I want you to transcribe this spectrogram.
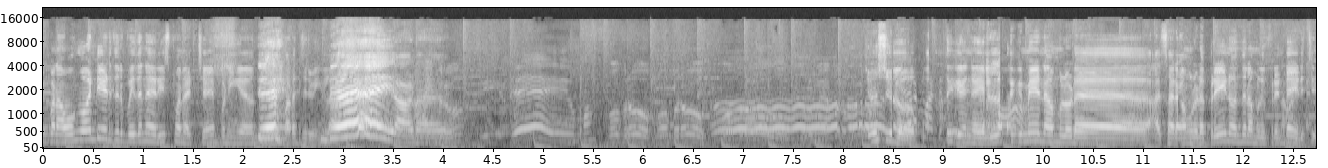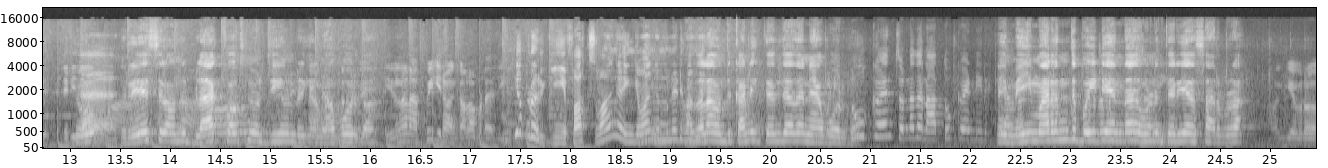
இப்போ நான் உங்க வண்டி எடுத்துட்டு போய் தானே ரீஸ்பான் அடிச்சேன். இப்போ நீங்க வந்து மறைஞ்சிருவீங்களா? டேய் ஆடா. ஜோஷு பார்த்துக்கங்க எல்லாருக்குமே நம்மளோட சாரி அவங்களோட பிரெயின் வந்து நம்மளுக்கு ஃப்ரெண்ட் ஆயிடுச்சு. தெரியுதா? ரேஸ்ல வந்து பிளாக் ஃபாக்ஸ்னு ஒரு ஜீவன் இருக்கேன் ஞாபகம் இருக்கா. இதெல்லாம் நான் அப்பிக்கிறேன் கவலைப்படாதீங்க. எங்க ப்ரோ இருக்கீங்க? ஃபாக்ஸ் வாங்க இங்க வாங்க முன்னாடி அதெல்லாம் வந்து கண்ணுக்கு தெரிஞ்சாதான் ஞாபகம் இருக்கும். தூக்குவேன்னு சொன்னதை நான் தூக்க மெய் மறந்து போயிட்டே இருந்தா ஒண்ணும் தெரியாது சார்பரா. ஓகே ப்ரோ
